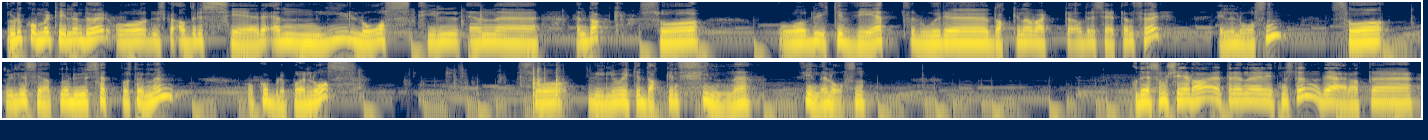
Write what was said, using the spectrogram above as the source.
Når du kommer til en dør og du skal adressere en ny lås til en, eh, en dakk, så, og du ikke vet hvor dakken har vært adressert den før, eller låsen, så vil det si at når du setter på strømmen og kobler på en lås, så vil jo ikke DAC-en finne, finne låsen. Og det som skjer da, etter en liten stund, det er at eh,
